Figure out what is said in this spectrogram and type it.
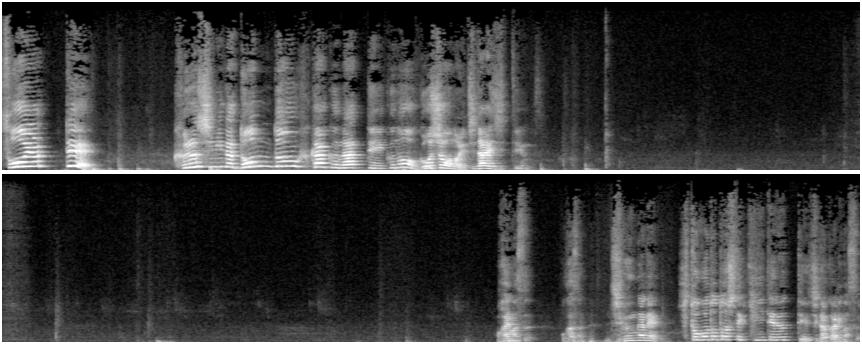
そうやって苦しみがどんどん深くなっていくのを五章の一大事っていうんです。わかります？お母さん自分がね人事として聞いてるっていう自覚あります？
